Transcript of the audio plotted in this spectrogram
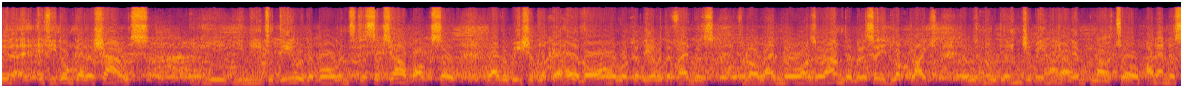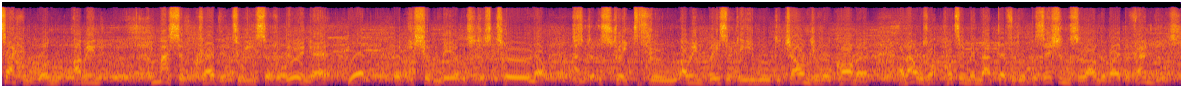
you know, if you don't get a shout, you, you need to deal with the ball into the six-yard box. So whether we should look at him or, look at the other defenders for not letting what was around him, but it certainly looked like there was no danger behind no, him. Not at all. And then the second one, I mean, massive credit to Eisa for doing it. Yeah. But he shouldn't be able to just turn no. st- straight through. I mean, basically, he ruled the challenge of O'Connor, and that was what put him in that difficult position, surrounded by defenders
